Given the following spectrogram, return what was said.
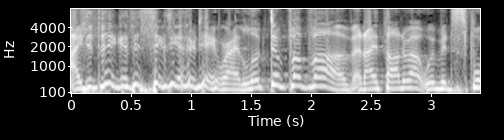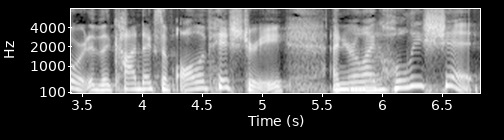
I did think of this thing the other day where I looked up above and I thought about women's sport in the context of all of history. And you're like, mm-hmm. holy shit.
